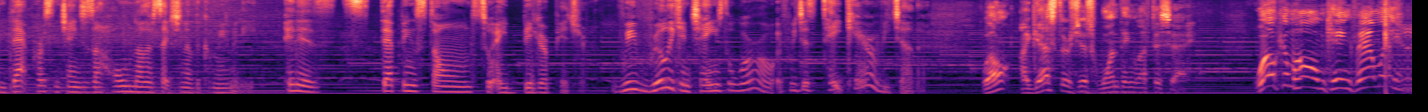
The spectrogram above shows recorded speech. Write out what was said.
and that person changes a whole nother section of the community. It is stepping stones to a bigger picture. We really can change the world if we just take care of each other. Well, I guess there's just one thing left to say. Welcome home, King family.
